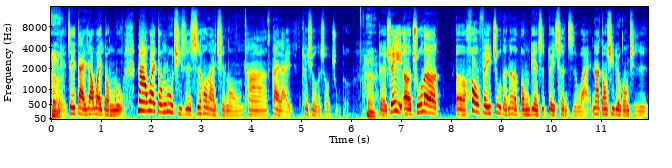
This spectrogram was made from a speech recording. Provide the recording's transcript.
对这一带叫外东路。那外东路其实是后来乾隆他盖来退休的时候住的，嗯，对。所以呃除了呃后妃住的那个宫殿是对称之外，那东西六宫其实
